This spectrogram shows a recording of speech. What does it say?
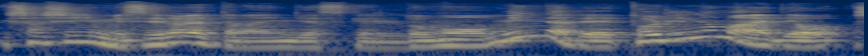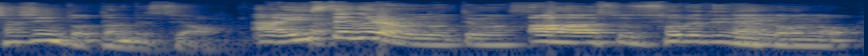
写真見せられたらいいんですけれども、みんなで鳥の前で写真撮ったんですよ。あインスタグラム載ってますああ、そう、それでなんかはいこの、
